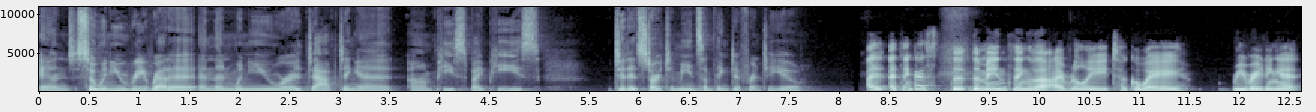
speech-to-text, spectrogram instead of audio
And so, when you reread it, and then when you were adapting it um, piece by piece, did it start to mean something different to you? I, I think I, the, the main thing that I really took away rereading it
